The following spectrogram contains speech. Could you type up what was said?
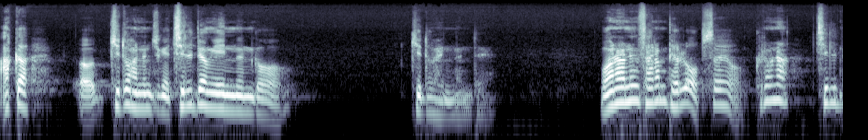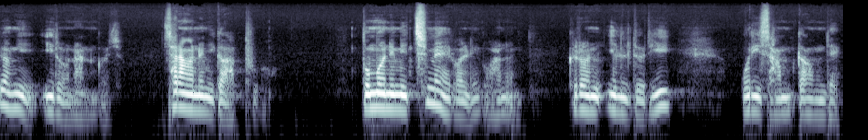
아까 어, 기도하는 중에 질병에 있는 거 기도했는데, 원하는 사람 별로 없어요. 그러나 질병이 일어나는 거죠. 사랑하는 이가 아프고 부모님이 치매에 걸리고 하는 그런 일들이 우리 삶 가운데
